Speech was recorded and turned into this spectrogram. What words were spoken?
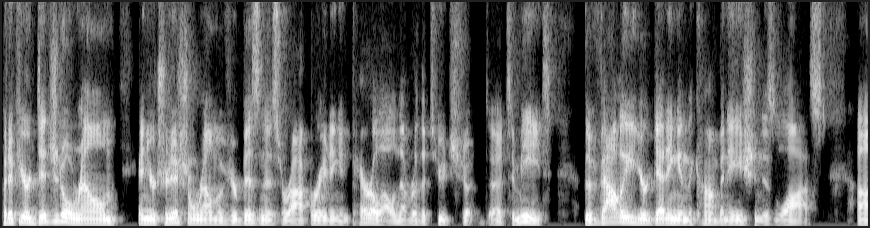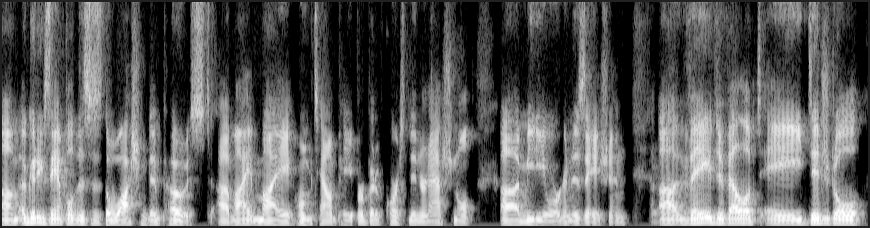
But if your digital realm and your traditional realm of your business are operating in parallel, never the two ch- uh, to meet, the value you're getting in the combination is lost. Um, a good example of this is the Washington Post, uh, my my hometown paper, but of course an international uh, media organization. Uh, they developed a digital,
